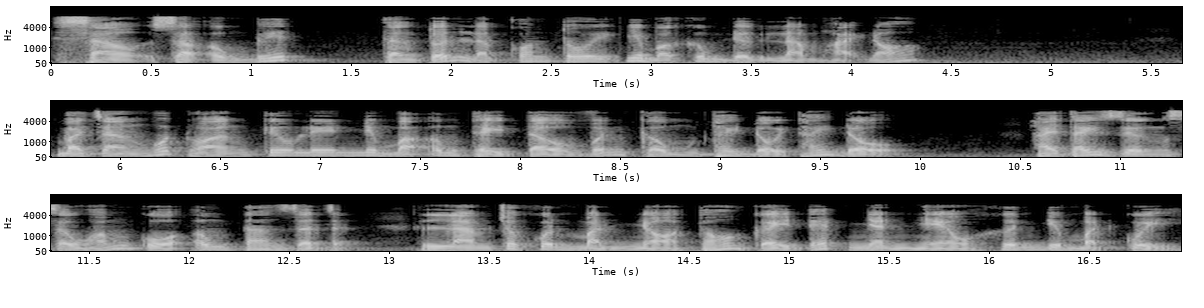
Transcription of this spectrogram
sao sao ông biết? Thằng tuấn là con tôi, nhưng mà không được làm hại nó. Bà chàng hốt hoảng kêu lên, nhưng mà ông thầy tàu vẫn không thay đổi thái độ. Hai thái dương sầu hóm của ông ta giật giật, làm cho khuôn mặt nhỏ thó gầy đét nhằn nhèo hơn như mặt quỷ.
